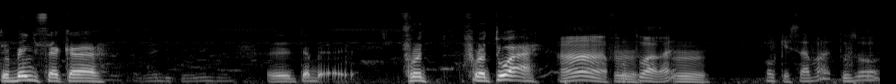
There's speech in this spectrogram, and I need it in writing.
tobengisaka eh, frot, frottoir ah, frottoir mm. Eh? Mm. ok ça va tozo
